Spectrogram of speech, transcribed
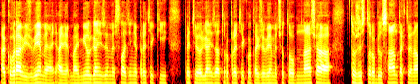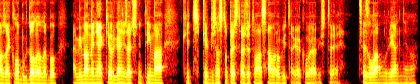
ako vravíš, vieme, aj, aj, aj my organizujeme sladenie preteky, Peťo je organizátor pretekov, takže vieme, čo to obnáša a to, že si to robil sám, tak to je naozaj klobúk dole, lebo aj my máme nejaký organizačný tým a keď, keď by som si to predstavil, že to mám sám robiť, tak ako vravíš, to je cez hlavu riadne. No.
